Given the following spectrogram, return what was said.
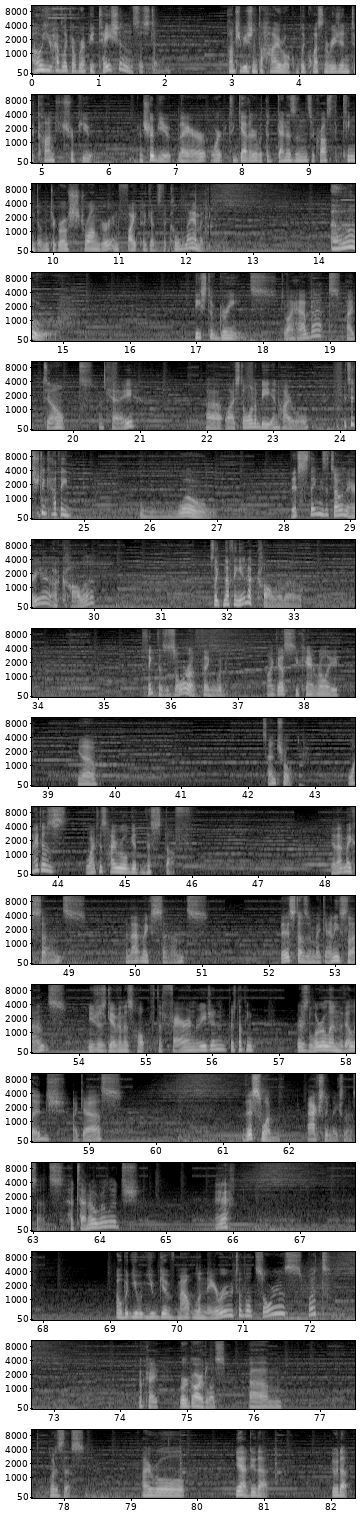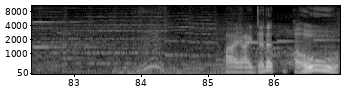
Oh, you have like a reputation system. Contribution to Hyrule. Complete quests in the region to contribute contribute there. Work together with the denizens across the kingdom to grow stronger and fight against the calamity. Oh. Feast of Greens. Do I have that? I don't. Okay. Uh, well, I still want to be in Hyrule. It's interesting how they... Whoa. This thing's its own area? Akkala? It's like nothing in Akkala, though. I think the Zora thing would... I guess you can't really, you know... Central. Why does... Why does Hyrule get this stuff? Yeah, that makes sense. And that makes sense. This doesn't make any sense. You're just given this whole... The Faron region? There's nothing... There's Lurelin Village, I guess. This one actually makes no sense. Hateno Village? Eh. Oh, but you you give Mount Lanayru to the Zoras? What? Okay, regardless. Um what is this? Hyrule Yeah, do that. Do it up. I I did it. Oh.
